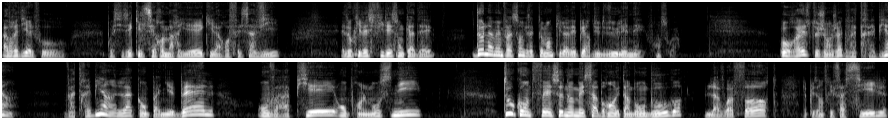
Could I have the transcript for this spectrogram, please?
À vrai dire, il faut préciser qu'il s'est remarié, qu'il a refait sa vie, et donc il laisse filer son cadet, de la même façon exactement qu'il avait perdu de vue l'aîné, François. Au reste, Jean-Jacques va très bien, va très bien, la campagne est belle, on va à pied, on prend le Mont-Cenis, tout compte fait, se nommer Sabran est un bon bougre, la voix forte, la plaisanterie facile,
